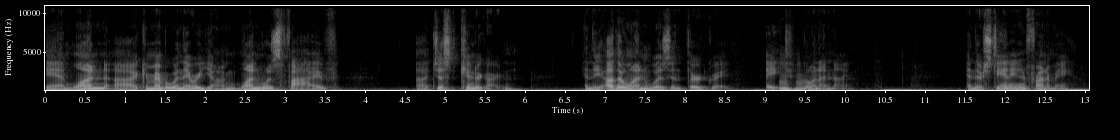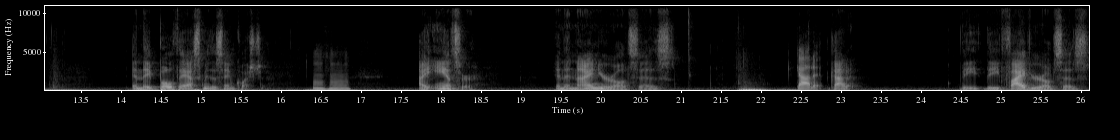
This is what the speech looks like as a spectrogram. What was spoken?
and one, uh, I can remember when they were young. One was five, uh, just kindergarten, and the other one was in third grade, 8 going on nine. And they're standing in front of me, and they both ask me the same question. Mm-hmm. I answer, and the nine year old says, Got it. Got it. The the five year old says,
